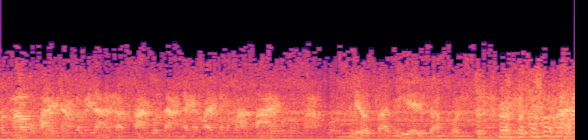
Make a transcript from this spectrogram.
มันเมาเข้าไปจับก็ไม่ได้ครับต่างคนต่างใครกันไปกันมาตายคนต้องสามคนเดี๋ยวตายมีเฮียอยู่สามคนได้เหี้ยนี่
